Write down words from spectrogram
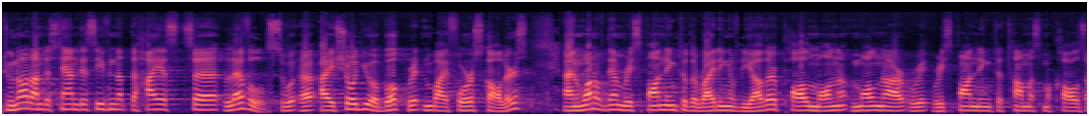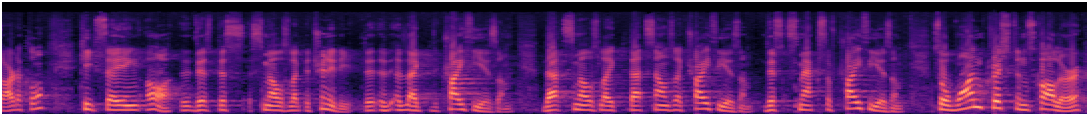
do not understand this even at the highest uh, levels. Uh, I showed you a book written by four scholars, and one of them responding to the writing of the other, Paul Molnar re responding to Thomas McCall's article, keeps saying, oh, this, this smells like the Trinity, the, uh, like the tritheism. That smells like, that sounds like tritheism. This smacks of tritheism. So one Christian scholar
